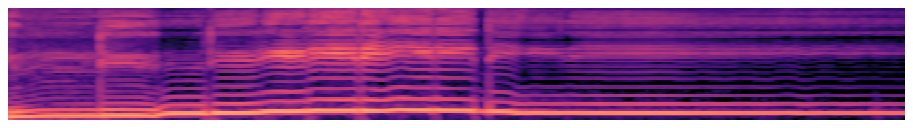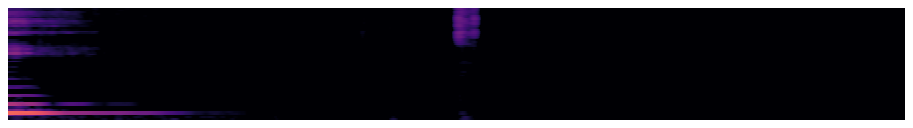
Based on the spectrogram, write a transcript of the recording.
Dum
